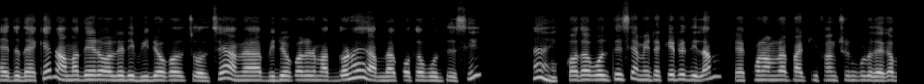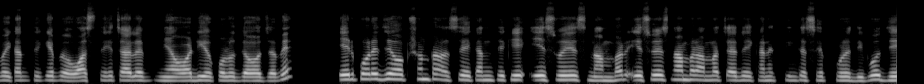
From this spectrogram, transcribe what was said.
এই তো দেখেন আমাদের অলরেডি ভিডিও কল চলছে। আমরা ভিডিও কলের মাধ্যমে আমরা কথা বলতেছি। হ্যাঁ? কথা বলতেছি আমি এটা কেটে দিলাম। এখন আমরা বাকি ফাংশনগুলো দেখাবো এখান থেকে ওয়াচ থেকে চাইলে অডিও কলও দেওয়া যাবে। এরপরে যে অপশনটা আছে এখান থেকে এসওএস নাম্বার, এসওএস নাম্বার আমরা চাইলে এখানে ৩ টা সেভ করে দিব। যে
